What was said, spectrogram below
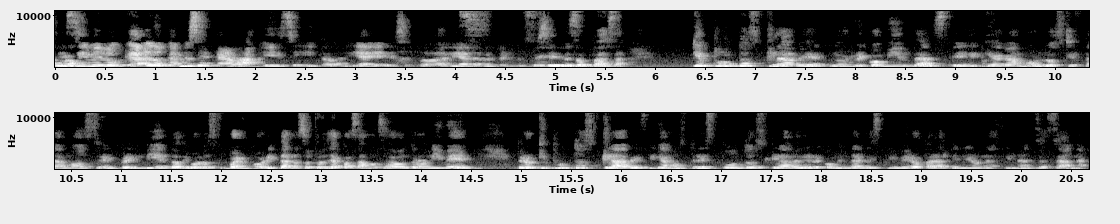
si, si me lo, lo cambio se acaba. Y sí, y todavía, ¿eh? eso todavía de repente. Sí, eso pasa. ¿Qué puntos clave nos recomiendas eh, que hagamos los que estamos emprendiendo? Digo, los, bueno, ahorita nosotros ya pasamos a otro nivel, pero ¿qué puntos claves? Digamos tres puntos clave de recomendarles primero para tener unas finanzas sanas.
